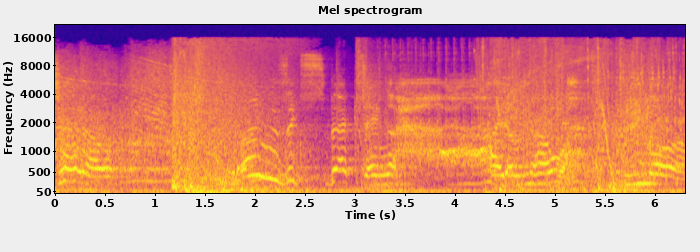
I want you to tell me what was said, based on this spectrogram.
Tenno. I was expecting, I don't know, more.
